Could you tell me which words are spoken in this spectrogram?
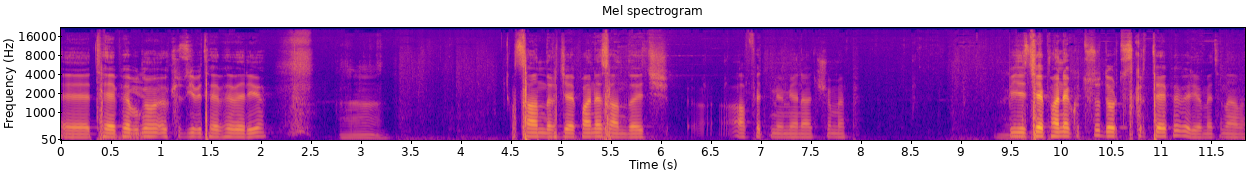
Ee, TP bugün öküz gibi TP veriyor. Ha. Sandık, cephane sandığı hiç affetmiyorum yani açıyorum hep. Bir cephane kutusu 440 TP veriyor Metin abi.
